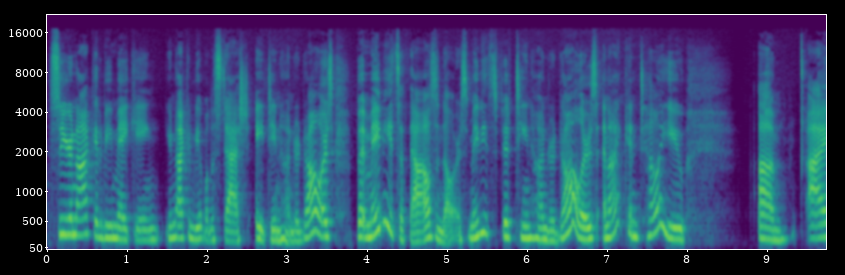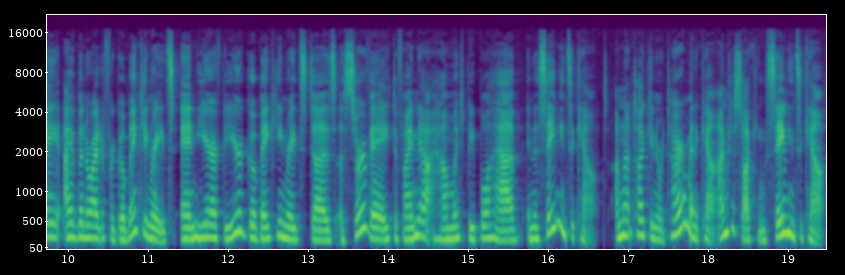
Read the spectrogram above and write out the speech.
So you're not going to be making, you're not going to be able to stash $1,800, but maybe it's $1,000, maybe it's $1,500. And I can tell you, um, I I've been a writer for Go Banking Rates, and year after year, Go Banking Rates does a survey to find out how much people have in a savings account. I'm not talking a retirement account. I'm just talking savings account.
